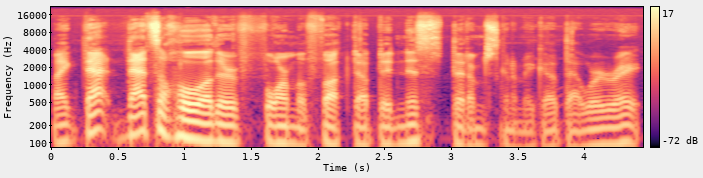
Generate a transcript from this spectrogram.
Like that that's a whole other form of fucked upness that i'm just gonna make up that word right?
